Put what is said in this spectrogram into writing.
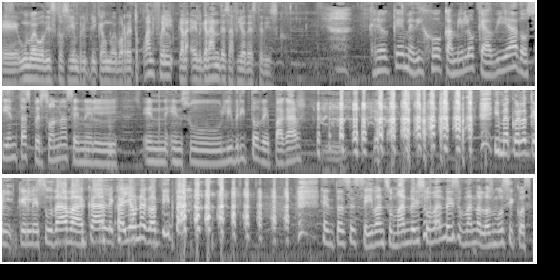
eh, un nuevo disco siempre implica un nuevo reto. ¿Cuál fue el, gra- el gran desafío de este disco? Creo que me dijo Camilo que había 200 personas en el en, en su librito de pagar. y me acuerdo que, que le sudaba acá, le caía una gotita. Entonces se iban sumando y sumando y sumando los músicos,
